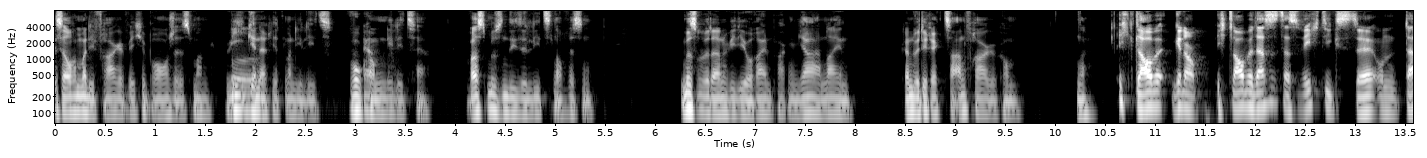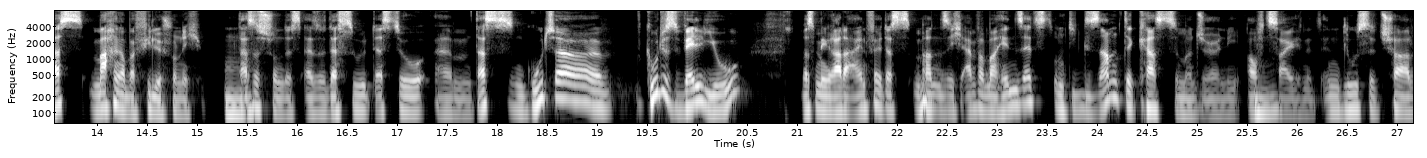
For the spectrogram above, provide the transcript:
Ist auch immer die Frage, welche Branche ist man? Wie Mhm. generiert man die Leads? Wo Ja. kommen die Leads her? Was müssen diese Leads noch wissen? Müssen wir da ein Video reinpacken? Ja, nein. Können wir direkt zur Anfrage kommen? Ich glaube, genau, ich glaube, das ist das Wichtigste und das machen aber viele schon nicht. Mhm. Das ist schon das, also dass du, dass du, ähm, das ist ein guter, gutes Value, was mir gerade einfällt, dass man sich einfach mal hinsetzt und die gesamte Customer Journey aufzeichnet in Lucid Chart,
